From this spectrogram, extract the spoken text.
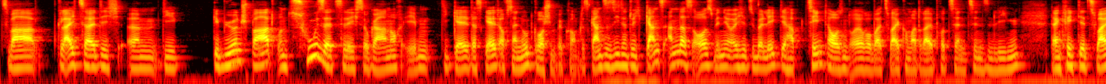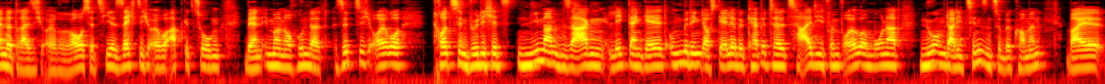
zwar gleichzeitig ähm, die Gebühren spart und zusätzlich sogar noch eben Geld, das Geld auf sein Notgroschen bekommt. Das Ganze sieht natürlich ganz anders aus, wenn ihr euch jetzt überlegt, ihr habt 10.000 Euro bei 2,3% Zinsen liegen, dann kriegt ihr 230 Euro raus. Jetzt hier 60 Euro abgezogen, wären immer noch 170 Euro. Trotzdem würde ich jetzt niemandem sagen, leg dein Geld unbedingt auf Scalable Capital, zahl die 5 Euro im Monat, nur um da die Zinsen zu bekommen, weil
